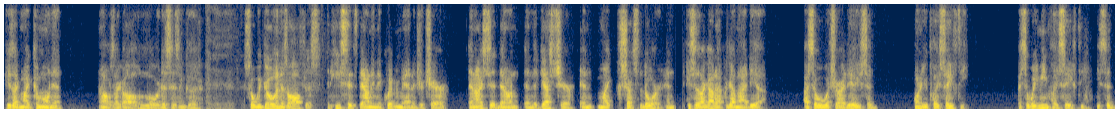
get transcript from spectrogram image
He's like, "Mike, come on in." And I was like, "Oh Lord, this isn't good." So we go in his office, and he sits down in the equipment manager chair, and I sit down in the guest chair, and Mike shuts the door, and he said, "I got a, I got an idea." I said, "Well, what's your idea?" He said, "Why don't you play safety?" I said, "What do you mean play safety?" He said,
